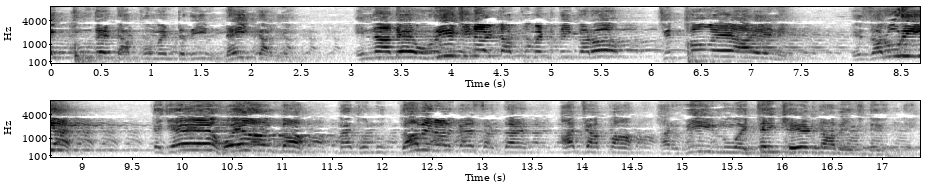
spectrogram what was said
ਇੱਥੋਂ ਦੇ ਡਾਕੂਮੈਂਟ ਦੀ ਨਹੀਂ ਕਰਨੀ। ਇਹਨਾਂ ਦੇ ਓਰੀਜਨਲ ਡਾਕੂਮੈਂਟ ਦੀ ਕਰੋ, ਜਿੱਥੋਂ ਇਹ ਆਏ ਨੇ। ਇਹ ਜ਼ਰੂਰੀ ਹੈ ਤੇ ਜੇ ਹੋਇਆ ਹੁੰਦਾ, ਮੈਂ ਤੁਹਾਨੂੰ ਦਾਅਵੇ ਨਾਲ ਕਹਿ ਸਕਦਾ ਹਾਂ, ਅੱਜ ਆਪਾਂ ਹਰਵੀਰ ਨੂੰ ਇੱਥੇ ਹੀ ਖੇਡਦਾ ਵੇਖਦੇ ਹੁੰਦੇ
